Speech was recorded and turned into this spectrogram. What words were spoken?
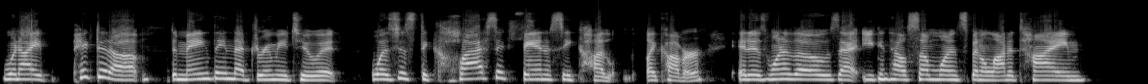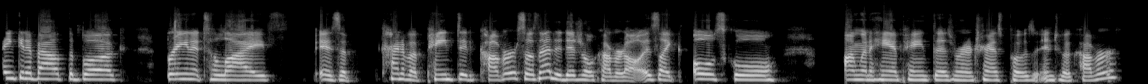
when I picked it up, the main thing that drew me to it was just the classic fantasy co- like cover. It is one of those that you can tell someone spent a lot of time thinking about the book, bringing it to life. Is a kind of a painted cover, so it's not a digital cover at all. It's like old school. I'm going to hand paint this. We're going to transpose it into a cover.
